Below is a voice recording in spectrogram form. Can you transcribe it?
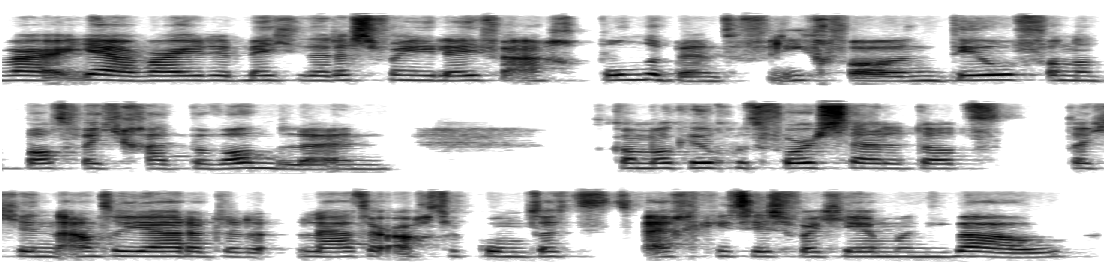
waar, ja, waar je een beetje de rest van je leven aan gebonden bent. Of in ieder geval een deel van het pad wat je gaat bewandelen. En ik kan me ook heel goed voorstellen dat, dat je een aantal jaren er later achter komt dat het eigenlijk iets is wat je helemaal niet wou.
